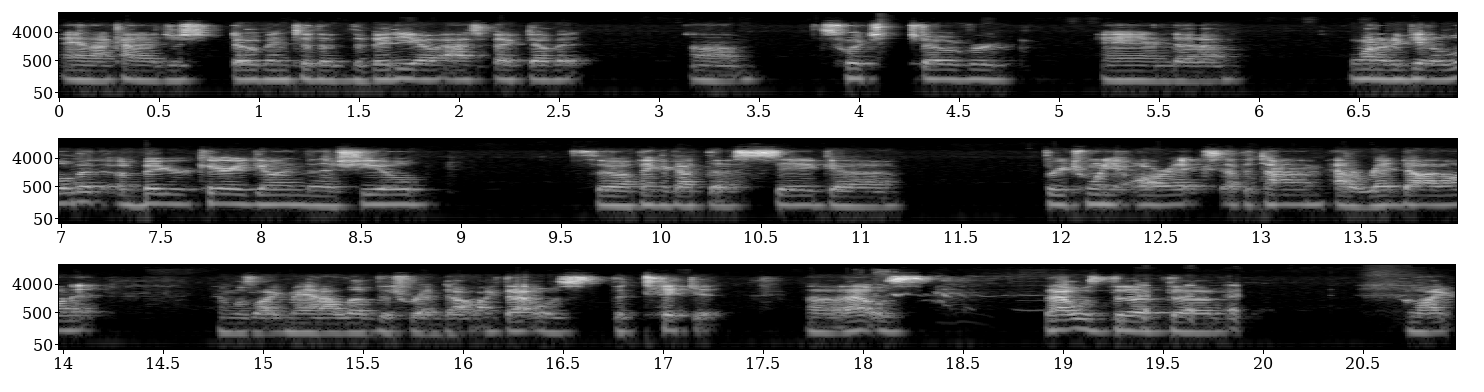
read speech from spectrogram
And I kind of just dove into the the video aspect of it. Um, switched over and uh, wanted to get a little bit a bigger carry gun than a shield. So I think I got the Sig uh, 320 RX at the time, had a red dot on it, and was like, man, I love this red dot. Like that was the ticket. Uh, that was that was the the like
